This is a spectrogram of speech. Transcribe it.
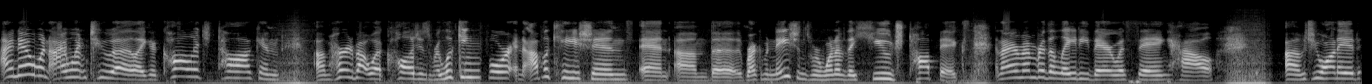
I know when I went to a like a college talk and um, heard about what colleges were looking for and applications and um, the recommendations were one of the huge topics. And I remember the lady there was saying how um, she wanted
